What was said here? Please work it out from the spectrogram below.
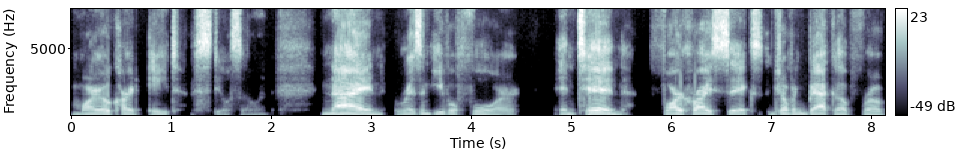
Mario Kart 8, still selling. Nine, Resident Evil 4. And 10, Far Cry 6, jumping back up from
